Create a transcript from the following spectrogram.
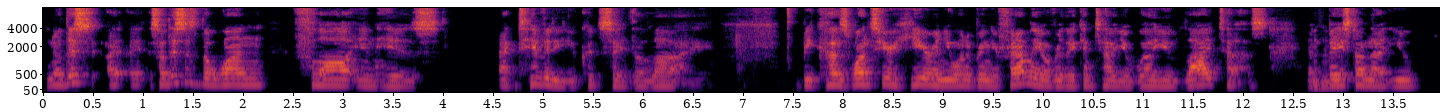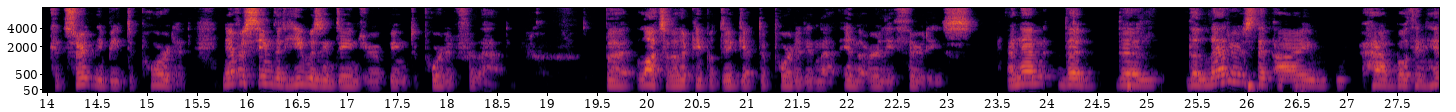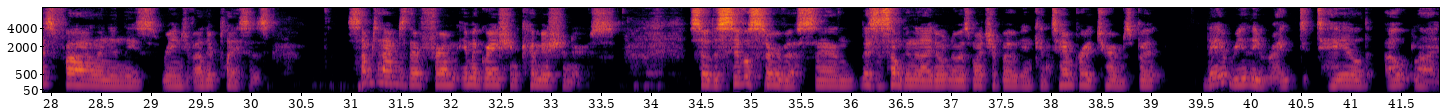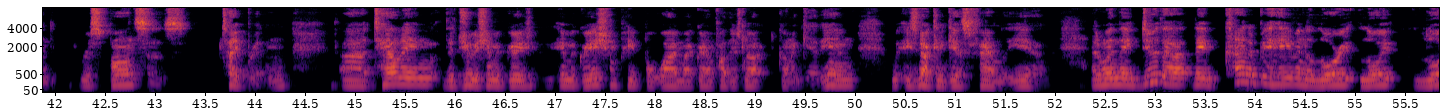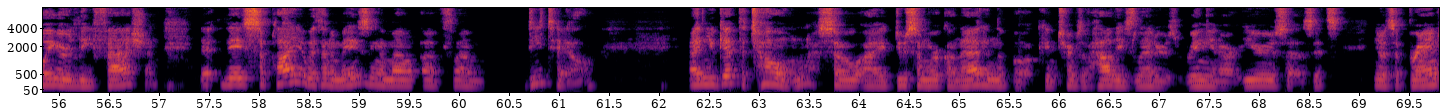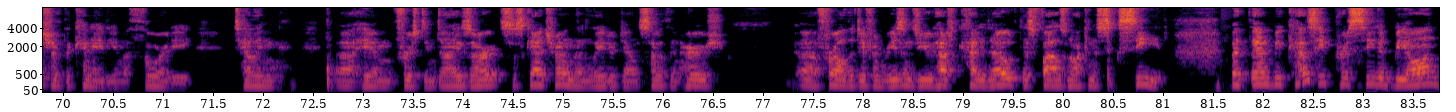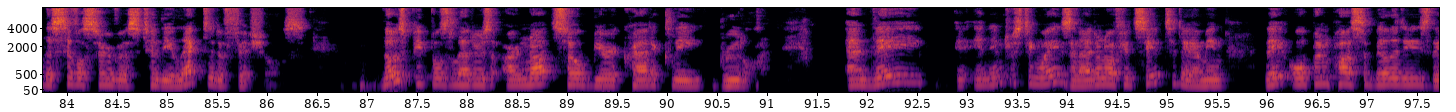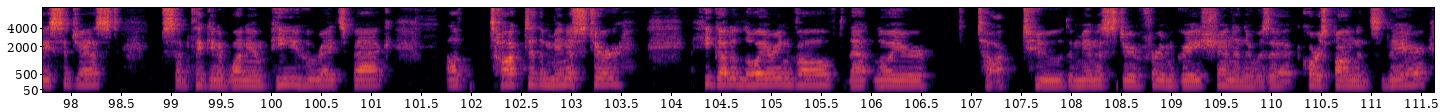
you know this. I, I, so this is the one flaw in his activity, you could say, the lie. Because once you're here and you want to bring your family over, they can tell you, well, you lied to us. And mm-hmm. based on that, you could certainly be deported. Never seemed that he was in danger of being deported for that but lots of other people did get deported in that in the early 30s. And then the the the letters that I have both in his file and in these range of other places, sometimes they're from immigration commissioners. So the civil service, and this is something that I don't know as much about in contemporary terms, but they really write detailed, outlined responses, typewritten, uh, telling the Jewish immigration immigration people why my grandfather's not going to get in. He's not going to get his family in. And when they do that, they kind of behave in a lawyer, lawyer, lawyerly fashion. They, they, supply you with an amazing amount of um, detail. and you get the tone. So I do some work on that in the book in terms of how these letters ring in our ears as it's you know it's a branch of the Canadian Authority telling uh, him first in Dysart, Saskatchewan, and then later down south in Hirsch. Uh, for all the different reasons, you have to cut it out. This file's not going to succeed. But then, because he proceeded beyond the civil service to the elected officials, those people's letters are not so bureaucratically brutal. And they, in interesting ways, and I don't know if you'd see it today, I mean, they open possibilities, they suggest. So I'm thinking of one MP who writes back, I'll talk to the minister. He got a lawyer involved. That lawyer talked to the minister for immigration, and there was a correspondence there.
